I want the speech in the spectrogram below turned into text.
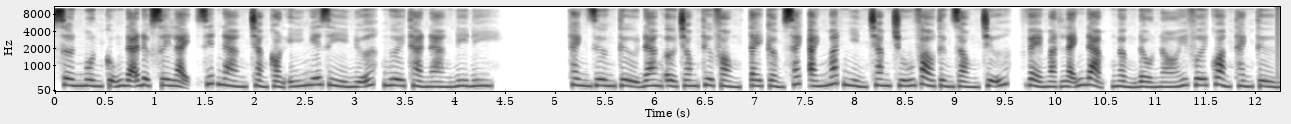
sơn môn cũng đã được xây lại, giết nàng chẳng còn ý nghĩa gì nữa, ngươi thả nàng đi đi. Thanh Dương Tử đang ở trong thư phòng, tay cầm sách ánh mắt nhìn chăm chú vào từng dòng chữ, vẻ mặt lãnh đạm ngẩng đầu nói với Quảng thanh Tử.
